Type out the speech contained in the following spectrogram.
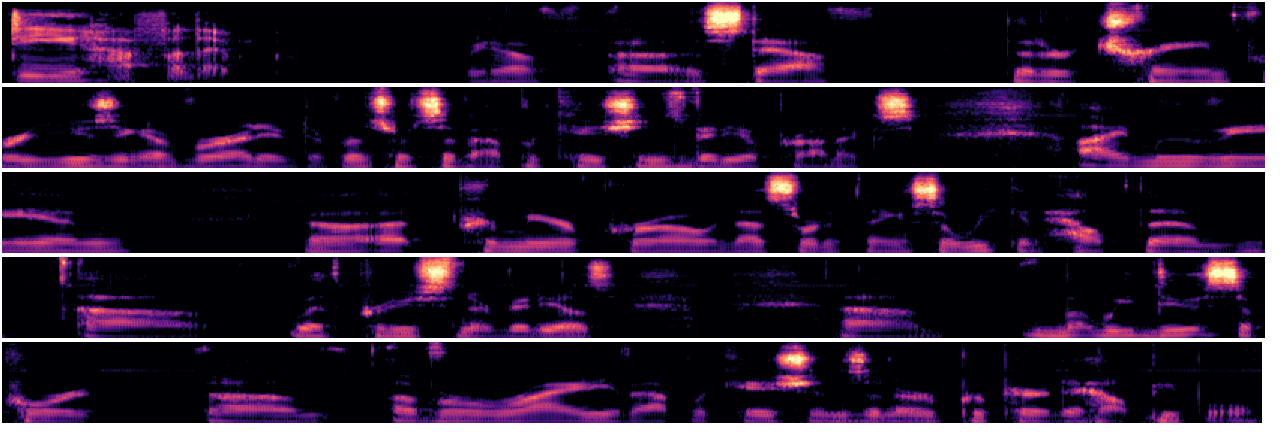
do you have for them? We have uh, staff that are trained for using a variety of different sorts of applications, video products, iMovie and uh, Premiere Pro and that sort of thing. So we can help them uh, with producing their videos. Um, but we do support um, a variety of applications and are prepared to help people.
